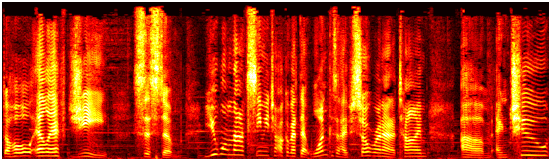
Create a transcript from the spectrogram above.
The whole LFG system. You will not see me talk about that one because I've so run out of time, um, and two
